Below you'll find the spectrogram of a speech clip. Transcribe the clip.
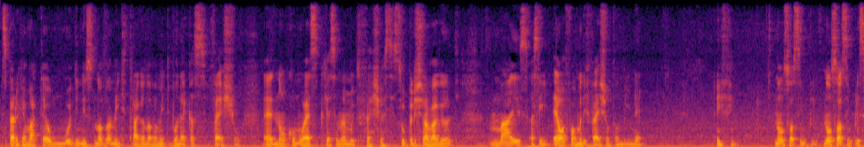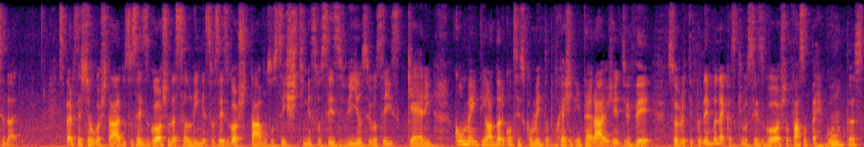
Espero que a Mattel mude nisso novamente, traga novamente bonecas fashion. É, não como essa, porque essa não é muito fashion, essa é super extravagante. Mas, assim, é uma forma de fashion também, né? Enfim, não só, simpli não só simplicidade. Espero que vocês tenham gostado. Se vocês gostam dessa linha, se vocês gostavam, se vocês tinham, se vocês viam, se vocês querem, comentem. Eu adoro quando vocês comentam porque a gente interage, a gente vê sobre o tipo de bonecas que vocês gostam. Façam perguntas,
